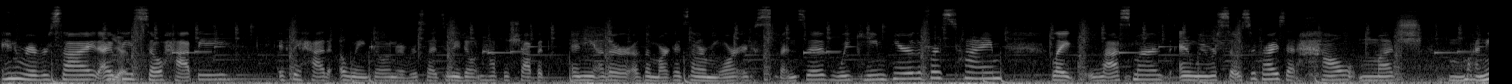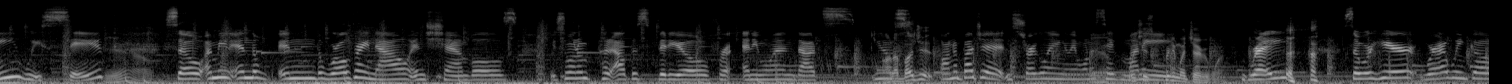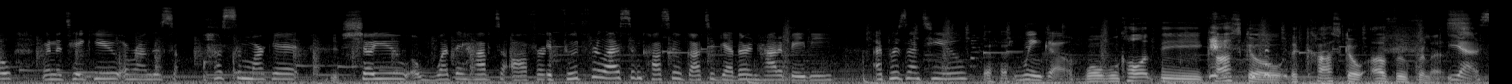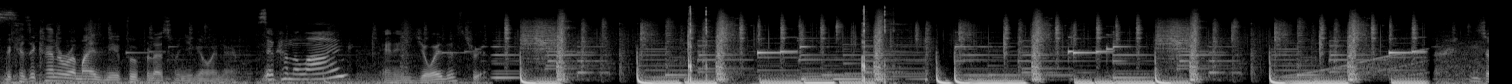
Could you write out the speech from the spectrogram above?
in Riverside. I'd be so happy if they had a Winco in Riverside so we don't have to shop at any other of the markets that are more expensive. We came here the first time like last month and we were so surprised at how much money we saved. Yeah. So I mean, in the in the world right now in shambles, we just want to put out this video for anyone that's you know On a budget. on a budget and struggling, and they want to Yeah. save money. Which is pretty much everyone. right. so we're here. We're at Winco. We're gonna take you around this awesome market, Yeah. show you what they have to offer. If Food for Less and Costco got together and had a baby, I present to you Winco. Well, we'll call it the Costco, the Costco of Food for Less. Yes. Because it kind of reminds me of Food for Less when you go in there. So come along. And enjoy this trip.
